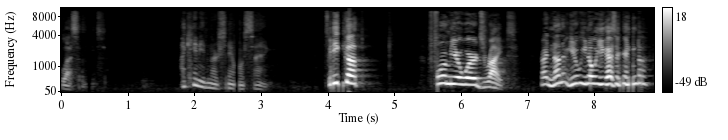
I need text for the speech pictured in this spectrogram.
lessons. I can't even understand what I'm saying. Speak up. Form your words right. Right? None of you, you know what you guys are going to do?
